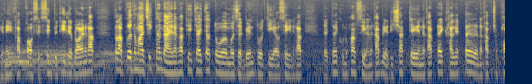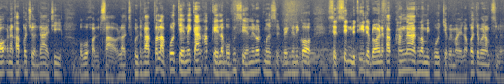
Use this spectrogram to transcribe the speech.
คันนี้ครับ ก็เสร็จสิ้นไปที่เรียบร้อยนะครับสำหรับเพื่อนสมาชิกท่านใดนะครับ ที่ใช้เจ้าตัว Mercedes-Benz ตัว GLC นะครับ อยากจะได้คุณภาพเสียงนะครับเรียนที่ชัดเจนนะครับ ได้คาแรคเตอร์นะครับ เฉพาะนะครับ ก็เชิญได้ที่ o v e r h o n s o u n d ราชพฤกษ์นะครับสำหรับโปรเจกต์ในการอัปเกรดระบบเสียงในรถ Mercedes-Benz คันนี้ก็เสร็จสิ้นไปที่เรียบร้อยนะครับ ครั้งหน้าถ้าเรามีโปรเจกต์ใหม่ๆเราก็จะมานำเสนอ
